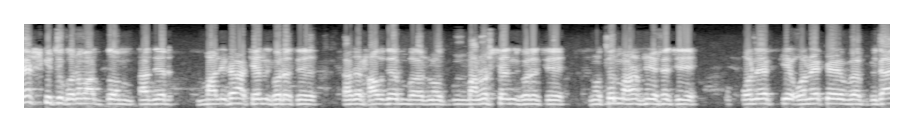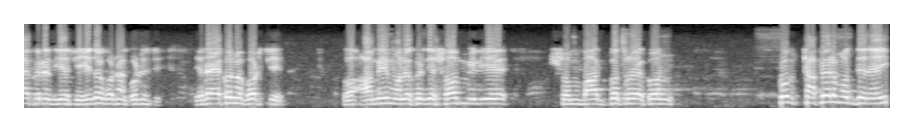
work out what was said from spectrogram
বেশ কিছু গণমাধ্যম তাদের মালিকানা চেঞ্জ করেছে, তাদের হাউজে মানুষ চেঞ্জ করেছে, নতুন মানুষ এসেছে, অনেককে অনেকে বিদায় করে দিয়েছে, এই ঘটনা ঘটেছে, এটা এখনও ঘটছে। তো আমি মনে করি যে সব মিলিয়ে সংবাদপত্র এখন খুব চাপের মধ্যে নেই,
